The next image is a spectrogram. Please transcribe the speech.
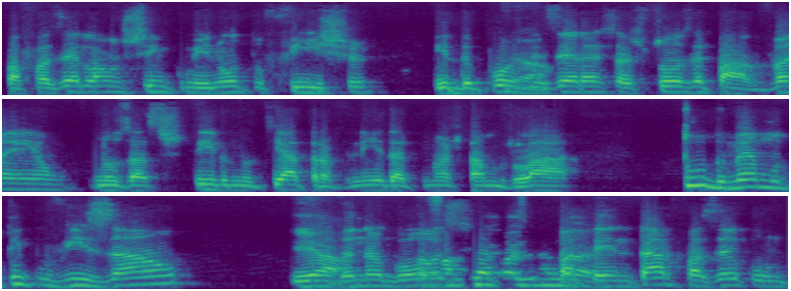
para fazer lá uns 5 minutos fixe e depois dizer a essas pessoas, epá, venham nos assistir no Teatro Avenida, que nós estamos lá. Tudo mesmo tipo visão, yeah. de negócio para tentar fazer com,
